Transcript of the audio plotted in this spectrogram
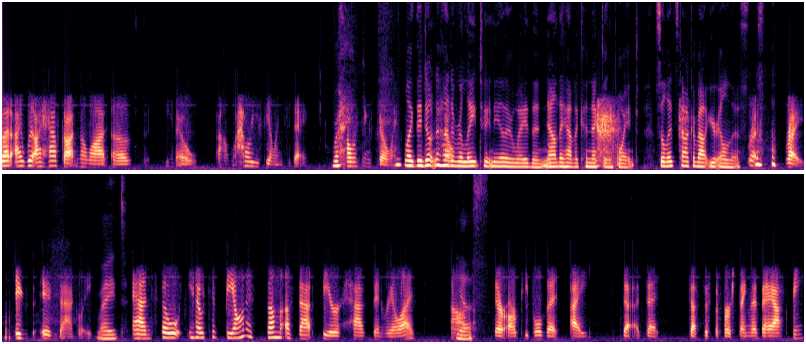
but I will. I have gotten a lot of, you know, um, how are you feeling today? Right. How are things going? Like they don't know how to relate to it any other way than now they have a connecting point. So let's talk about your illness. Right, right, Ex- exactly. Right. And so, you know, to be honest, some of that fear has been realized. Um, Yes. There are people that I that that that's just the first thing that they ask me,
